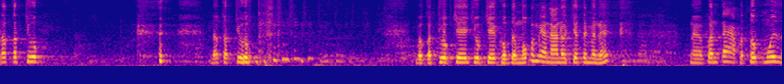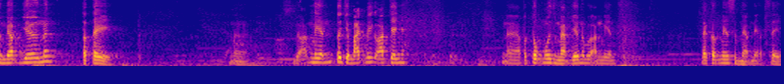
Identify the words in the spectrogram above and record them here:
ដល់គាត់ជួបដល់គាត់ជួបបើគាត់ជួបជេជួបជេគ្រប់តែមុខមានអាណានៅចិត្តទេមែនទេ ណាប៉ុន្តែអាបន្ទប់មួយសម្រាប់យើងហ្នឹងតទេណាវាអត់មានទៅច្បាច់មិនក៏អត់ចេញណាបន្ទប់មួយសម្រាប់យើងនោះវាអត់មាន តែគាត់មានសម្រាប់អ្នកផ្សេង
